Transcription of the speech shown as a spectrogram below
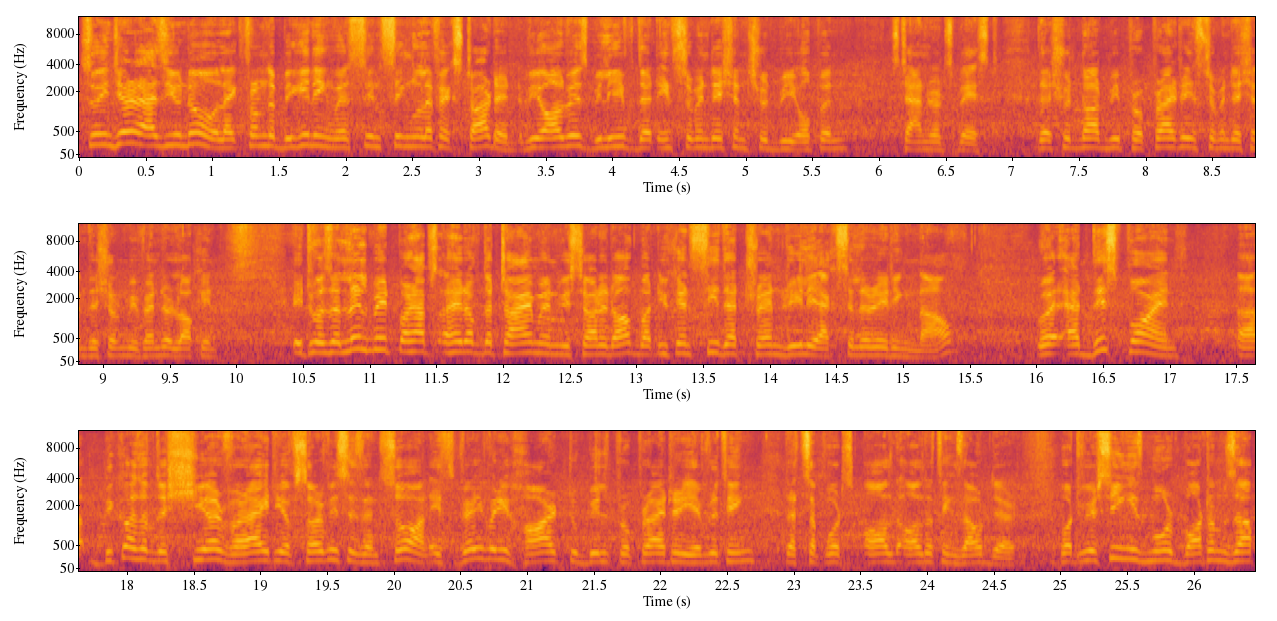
so in general, as you know, like from the beginning, when since SignalFX started, we always believed that instrumentation should be open, standards based. There should not be proprietary instrumentation, there shouldn't be vendor lock-in. It was a little bit perhaps ahead of the time when we started off, but you can see that trend really accelerating now. Where at this point, uh, because of the sheer variety of services and so on, it's very, very hard to build proprietary everything that supports all the, all the things out there. What we're seeing is more bottoms up,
